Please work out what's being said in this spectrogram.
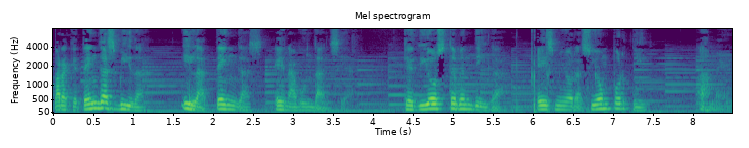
para que tengas vida y la tengas en abundancia. Que Dios te bendiga, es mi oración por ti. Amén.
